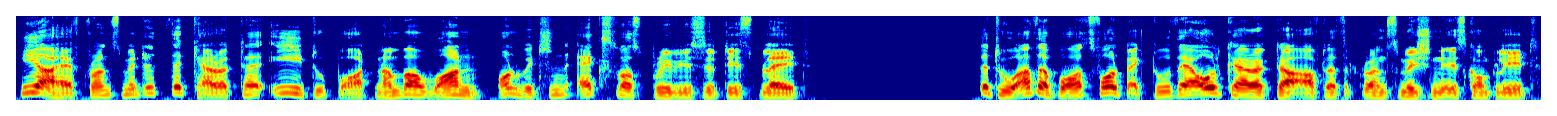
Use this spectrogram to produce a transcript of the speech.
Here I have transmitted the character E to board number 1, on which an X was previously displayed. The two other boards fall back to their old character after the transmission is complete.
